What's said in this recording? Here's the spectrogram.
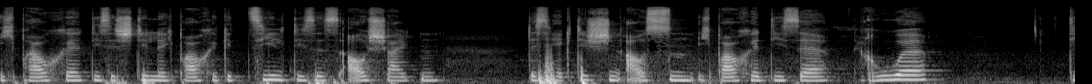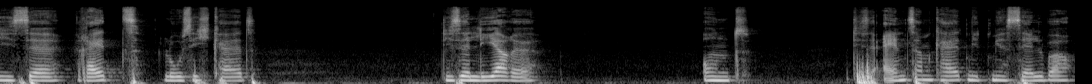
ich brauche diese Stille, ich brauche gezielt dieses Ausschalten des hektischen Außen, ich brauche diese Ruhe, diese Reizlosigkeit, diese Leere und diese Einsamkeit mit mir selber,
